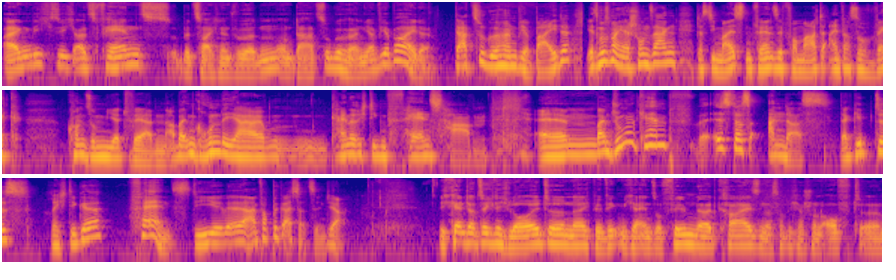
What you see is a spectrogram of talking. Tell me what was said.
eigentlich sich als Fans bezeichnen würden und dazu gehören ja wir beide. Dazu gehören wir beide. Jetzt muss man ja schon sagen, dass die meisten Fernsehformate einfach so weg konsumiert werden, aber im Grunde ja hm, keine richtigen Fans haben. Ähm, beim Dschungelcamp ist das anders. Da gibt es richtige Fans, die äh, einfach begeistert sind, ja. Ich kenne tatsächlich Leute, ne, ich bewege mich ja in so Film-Nerd-Kreisen, das habe ich ja schon oft äh,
